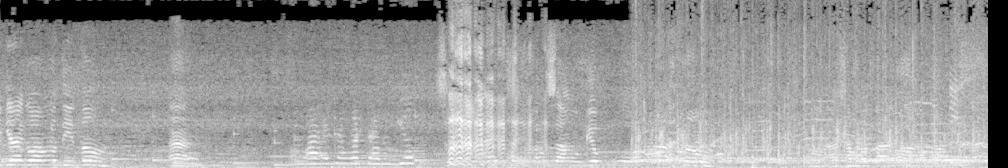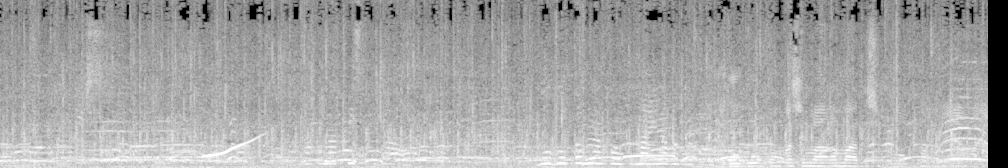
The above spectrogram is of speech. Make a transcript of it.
Ano ginagawa mo dito? Ah, Kumain ang samgyup. saan tayo ng sangyup po? Ano? Oh, Nasaan ba tayo mga? Mga kamatis daw. Gugutom na ako, kumain ako sa Nagugutom kasi mga kamatis si Popa. Kaya kaya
